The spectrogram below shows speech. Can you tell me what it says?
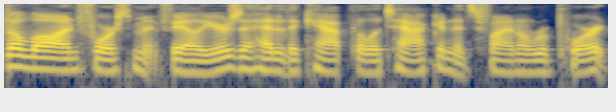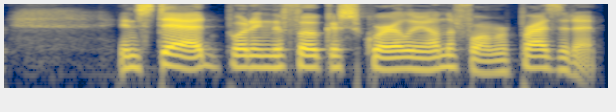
the law enforcement failures ahead of the Capitol attack in its final report instead, putting the focus squarely on the former president.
